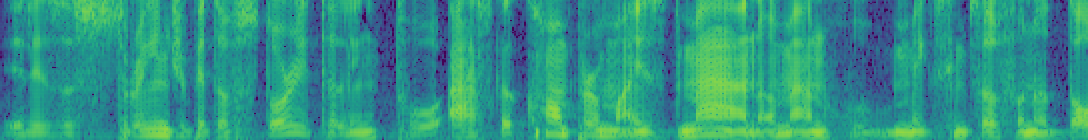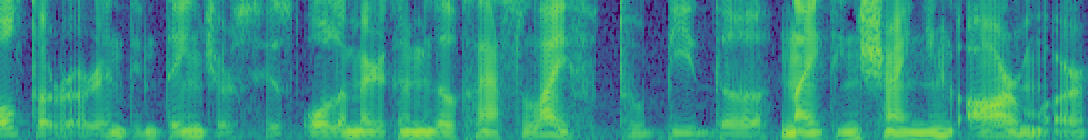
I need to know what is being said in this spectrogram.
It is a strange bit of storytelling to ask a compromised man, a man who makes himself an adulterer and endangers his all American middle class life, to be the knight in shining armor.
